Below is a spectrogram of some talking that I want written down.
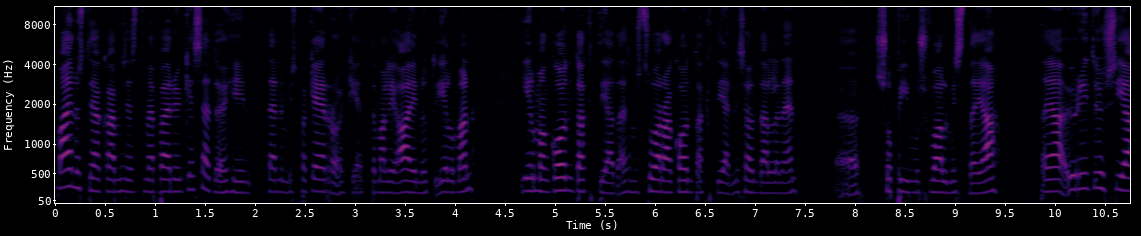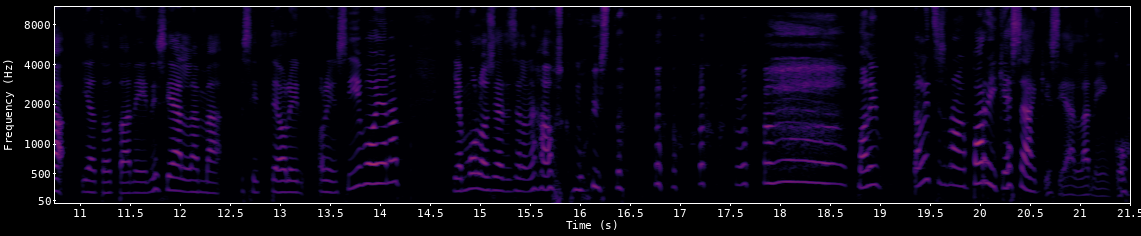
mainosten jakamisesta mä päädyin kesätöihin tänne, mistä mä kerroinkin, että mä olin ainut ilman, ilman kontaktia tai semmoista suoraa kontaktia, niin se on tällainen ö, sopimusvalmistaja tai yritys, ja, ja tota, niin, niin siellä mä sitten olin, olin siivoojana, ja mulla on sieltä sellainen hauska muisto. mä olin, olin itse asiassa pari kesääkin siellä niin kuin,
